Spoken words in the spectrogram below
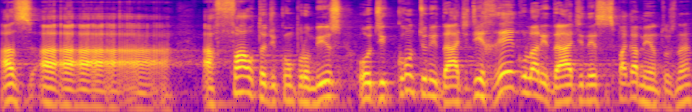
as, a, a, a, a, falta de compromisso ou de continuidade, de regularidade nesses pagamentos, né?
